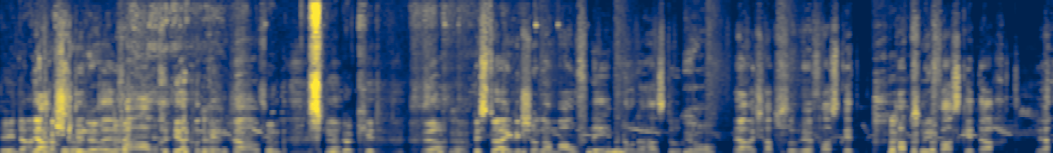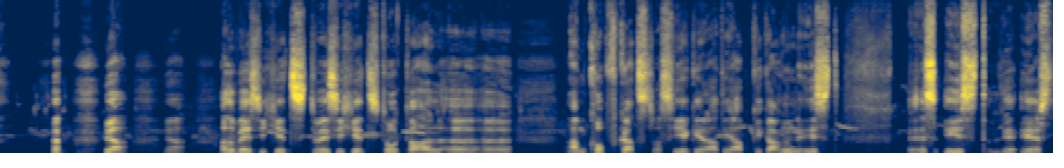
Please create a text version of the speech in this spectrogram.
der ihn da Ja, angeguckt stimmt, hat. der war auch. Ja, genau. So ein Spielberg-Kid. Ja. Bist du eigentlich schon am Aufnehmen oder hast du? Ja. Ja, ich hab's mir fast, ge hab's mir fast gedacht. Ja. ja, ja. Also wer sich jetzt, wer sich jetzt total äh, äh, am Kopf kratzt, was hier gerade abgegangen ist, es ist der 1.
